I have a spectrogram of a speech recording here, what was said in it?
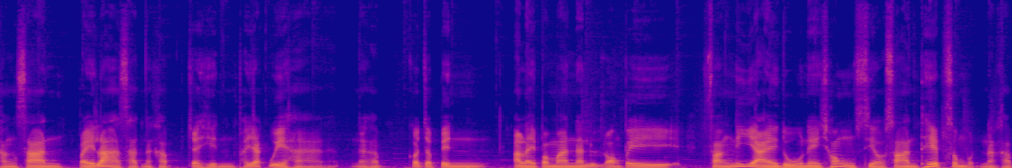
ถังซานไปล่าสัตว์นะครับ จะเห็นพยักเวหานะครับ ก็จะเป็น อะไรประมาณนั้นลองไปฟังนิยายดูในช่องเสี่ยวซานเทพสมุทรนะครับ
